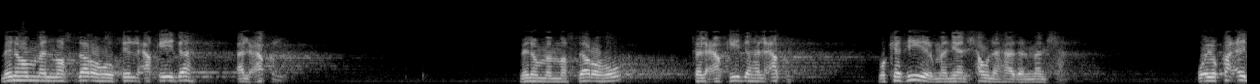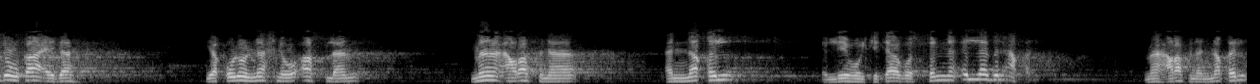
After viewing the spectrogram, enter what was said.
منهم من مصدره في العقيدة العقل منهم من مصدره في العقيدة العقل وكثير من ينحون هذا المنحى. ويقعدون قاعدة يقولون نحن أصلا ما عرفنا النقل اللي هو الكتاب والسنة إلا بالعقل. ما عرفنا النقل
